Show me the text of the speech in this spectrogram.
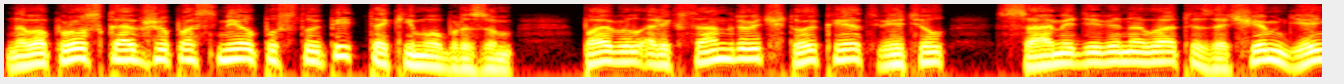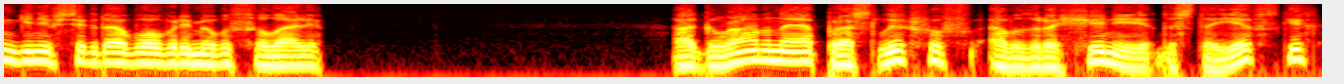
На вопрос, как же посмел поступить таким образом, Павел Александрович только и ответил: "Сами де виноваты, зачем деньги не всегда вовремя высылали?" А главное, прослышав о возвращении Достоевских,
